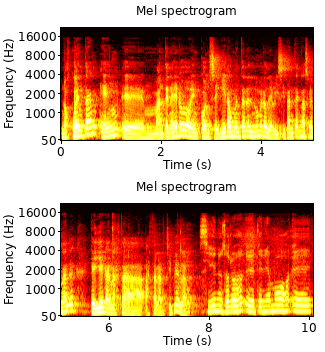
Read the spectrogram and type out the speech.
nos cuentan, en em, mantener o en conseguir aumentar el número de visitantes nacionales que llegan hasta, hasta el archipiélago. Sí, nosotros eh, teníamos eh,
